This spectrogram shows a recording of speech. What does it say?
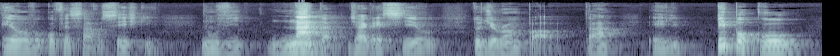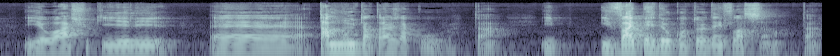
Eu vou confessar a vocês que não vi nada de agressivo do Jerome Powell, tá? Ele pipocou e eu acho que ele é, tá muito atrás da curva, tá? E, e vai perder o controle da inflação, tá?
